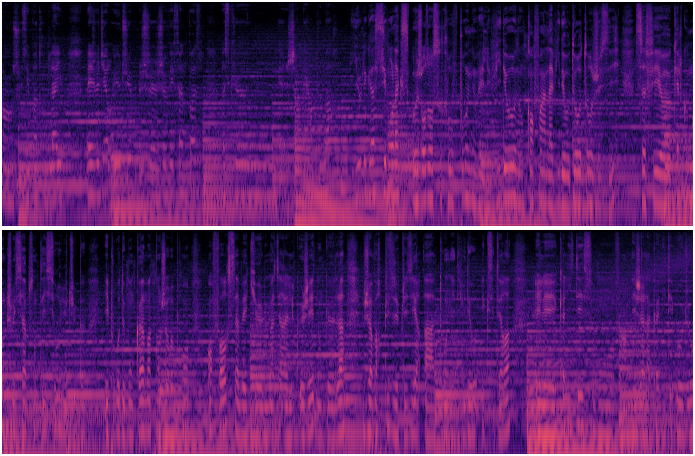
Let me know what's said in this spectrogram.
hein, je faisais pas trop de live, mais je veux dire, YouTube, je, vais faire une pause parce que j'en ai un peu marre. Yo les gars, c'est Lax, aujourd'hui on se retrouve pour une nouvelle vidéo, donc enfin la vidéo de retour je sais, ça fait euh, quelques mois que je me suis absenté sur YouTube. Et pour de bons cas maintenant je reprends en force avec euh, le matériel que j'ai, donc euh, là je vais avoir plus de plaisir à tourner des vidéos etc et les qualités seront, enfin déjà la qualité audio,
